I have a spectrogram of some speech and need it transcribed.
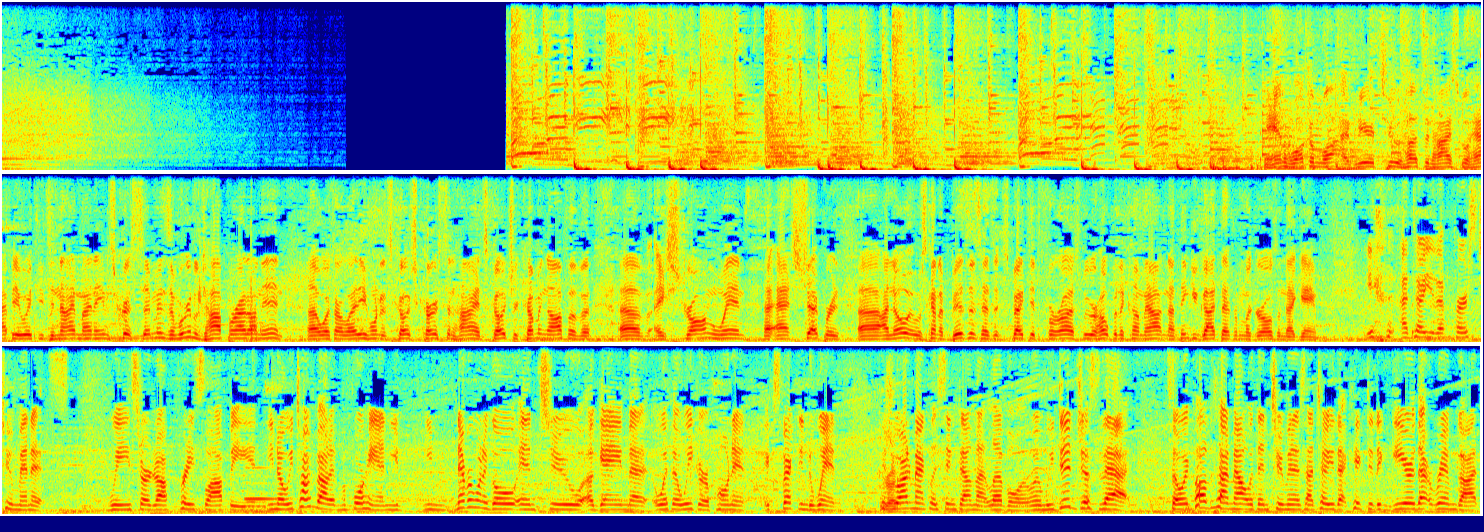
Live here to Hudson High School. Happy with you tonight. My name is Chris Simmons, and we're going to hop right on in uh, with our Lady Hornets coach, Kirsten Hines. Coach, you're coming off of a, of a strong win uh, at Shepherd. Uh, I know it was kind of business as expected for us. We were hoping to come out, and I think you got that from the girls in that game. Yeah, I tell you, the first two minutes, we started off pretty sloppy, and you know we talked about it beforehand. You you never want to go into a game that with a weaker opponent expecting to win because you automatically sink down that level, and we did just that. So we called a timeout within two minutes. I tell you, that kicked it a gear. That rim got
